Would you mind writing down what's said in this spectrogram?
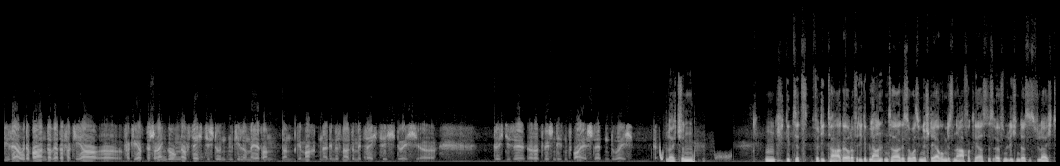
diese Autobahn, da wird der Verkehr, äh, Verkehrsbeschränkungen auf 60 Stundenkilometern dann gemacht. Ne? Die müssen also mit 60 durch, äh, durch diese, oder zwischen diesen zwei Städten durch. Vielleicht schon Gibt es jetzt für die Tage oder für die geplanten Tage sowas wie eine Stärkung des Nahverkehrs des Öffentlichen, dass es vielleicht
